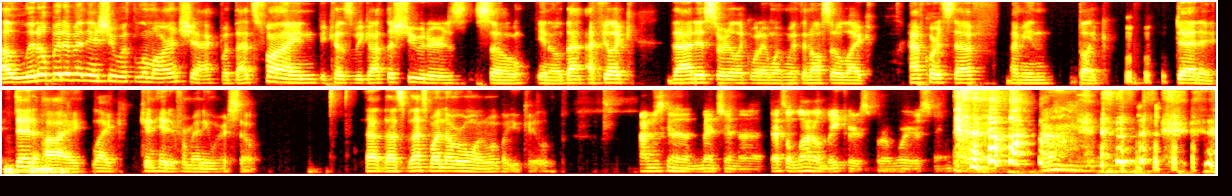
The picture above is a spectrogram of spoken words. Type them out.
a little bit of an issue with Lamar and Shaq, but that's fine because we got the shooters. So, you know, that I feel like that is sort of like what I went with. And also like half court Steph, I mean, like dead dead eye, like can hit it from anywhere. So that that's that's my number one. What about you, Caleb? I'm just gonna mention uh, that's a lot of Lakers for a Warriors fan. um,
